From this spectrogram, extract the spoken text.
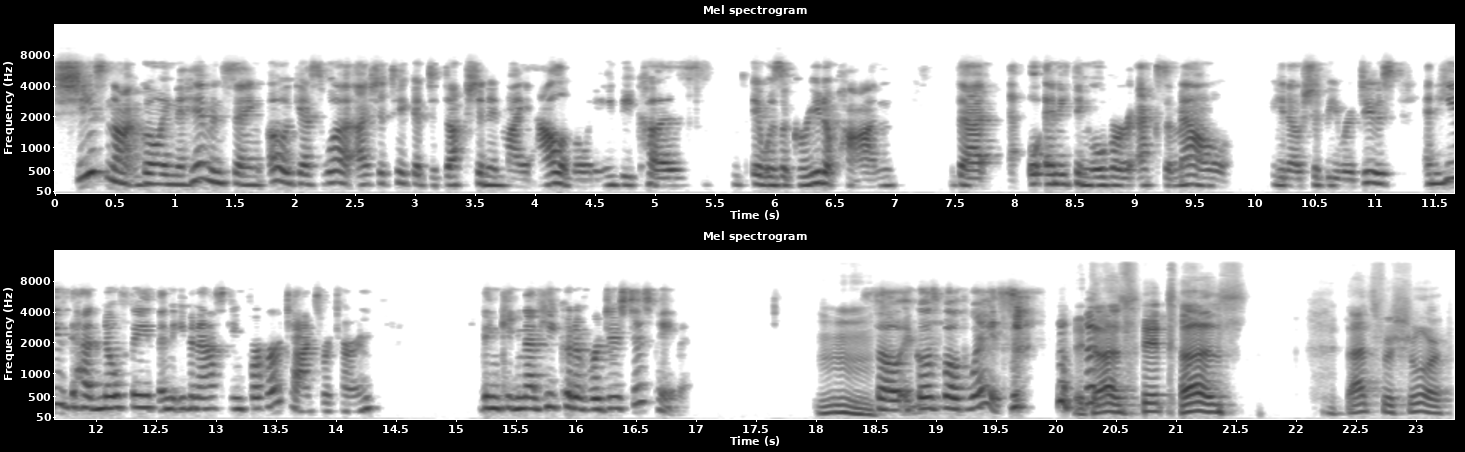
she's not going to him and saying, Oh, guess what? I should take a deduction in my alimony because it was agreed upon that anything over X amount, you know, should be reduced. And he had no faith in even asking for her tax return, thinking that he could have reduced his payment. Mm. So it goes both ways. it does. It does. That's for sure.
